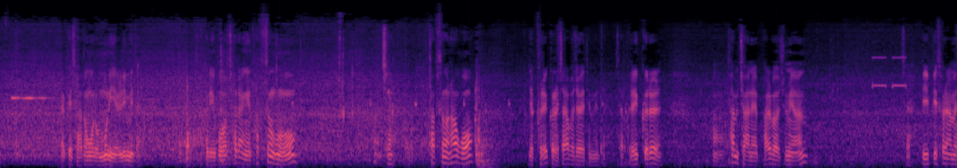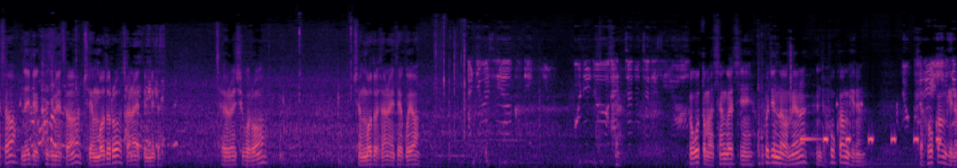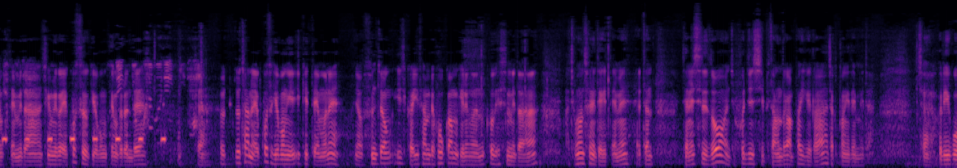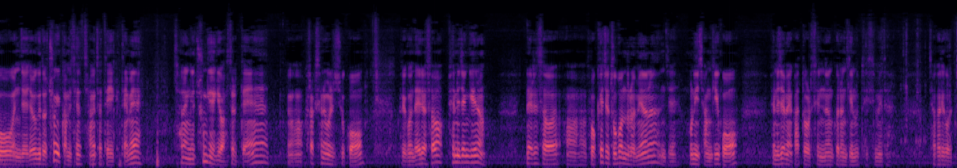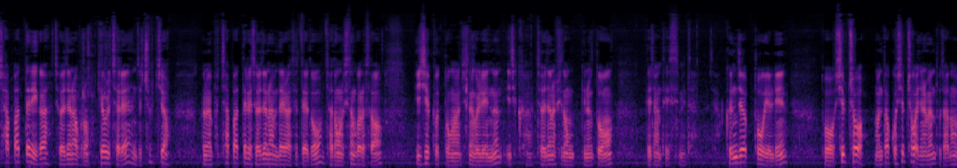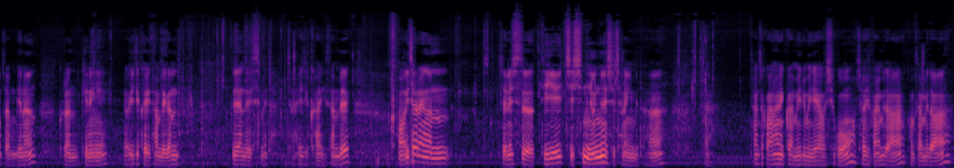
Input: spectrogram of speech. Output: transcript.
이렇게 자동으로 문이 열립니다. 자, 그리고 차량에 탑승 후 어, 자, 탑승을 하고 이제 브레이크를 잡아줘야 됩니다. 자, 브레이크를 어, 3초 안에 밟아주면 자, 삐삐 소리 하면서 내비가 켜지면서 주행 모드로 전환이 됩니다. 자, 이런 식으로 주행 모드 전환이 되고요. 이것도 마찬가지. 후진 넣으면 이제 후감 기능. 자, 후감 기능 됩니다. 지금 이거 에코스 개봉 때문에 그런데 화물입니다. 자, 요, 요 차는 에코스 개봉이 있기 때문에 그냥 순정 이지카 2300 후감 기능은 끄겠습니다. 같이 혼선이 되기 때문에 일단 제네시스도 이제 후진 시 비상등 안파기가 작동이 됩니다. 자, 그리고 이제 여기도 충격감 센서 장착되어 있기 때문에 차량에 충격이 왔을 때 어, 크락션을 올려주고 그리고 내려서 편의점 기능 내려서 어, 도케즈 두번 누르면 이제 문이 잠기고 편의점에 갔다 올 수 있는 그런 기능도 있습니다. 자 그리고 차 배터리가 저전압으로 겨울철에 이제 춥죠. 그러면 차 배터리 저전압 내려갔을 때도 자동으로 시동 걸어서 20분 동안 시동 걸려 있는 이지카 저전압 시동 기능도 내장되어 있습니다. 자, 근접 도 열린 또 10초 문 닫고 10초가 지나면 또 자동으로 잠기는 그런 기능이 이지카 2300은 내장되어 있습니다. 자 이지카 2300 어, 이 차량은 제네시스 DH 16년식 차량입니다. 자, 장착 가능하니까 미리미리 예약하시고 자시 바랍니다. 감사합니다.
